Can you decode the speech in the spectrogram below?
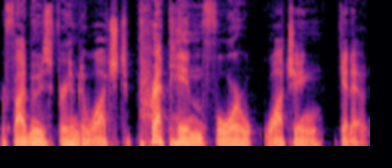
or five movies for him to watch to prep him for watching Get Out.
